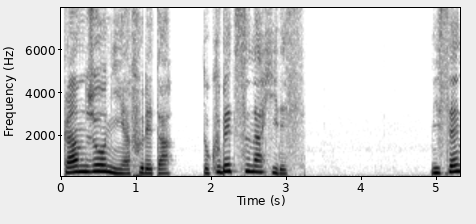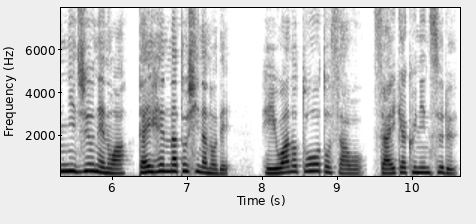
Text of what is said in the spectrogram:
感情にあふれた特別な日です。2020年は大変な年なので平和の尊さを再確認する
